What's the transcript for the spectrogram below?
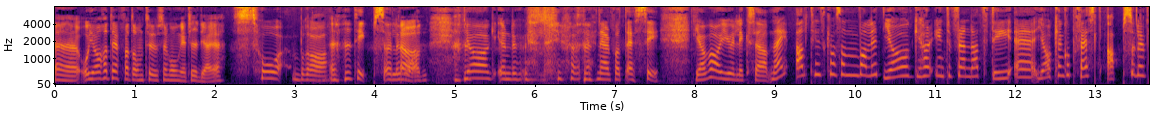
Eh, och jag har träffat dem tusen gånger tidigare. Så bra tips eller Ja. råd. Jag under, när jag fått SC, jag var ju liksom, nej allting ska vara som vanligt. Jag har inte förändrats. Det är, jag kan gå på fest, absolut.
